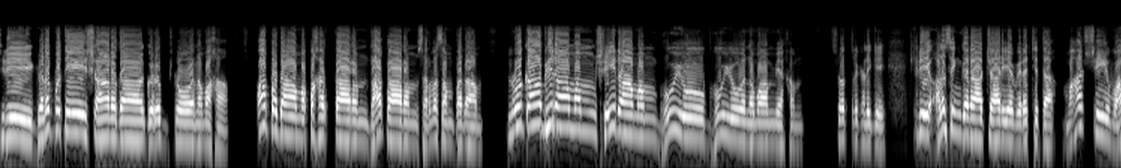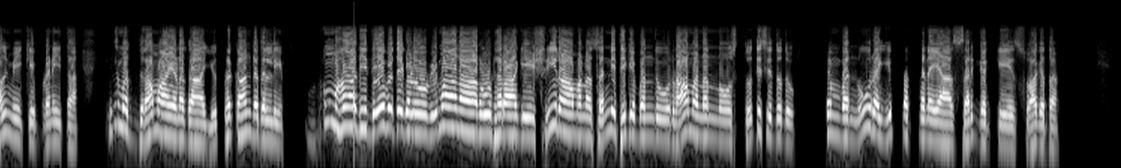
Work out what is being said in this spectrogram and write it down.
ಶ್ರೀ ಗಣಪತಿ ಶಾರದಾ ಗುರುಭ್ಯೋ ನಮಃ. ಆಪದಾಂ ಅಪಹರ್ತಾರಂ ದಾತಾರಂ ಸರ್ವಸಂಪದಾಂ. ಲೋಕಾಭಿರಾಮಂ ಶ್ರೀರಾಮಂ ಭೂಯೋ ಭೂಯೋ ನಮಾಮ್ಯಹಂ. ಶ್ರೋತೃಗಳಿಗೆ ಶ್ರೀ ಅಳಸಿಂಗರಾಚಾರ್ಯ ವಿರಚಿತ ಮಹರ್ಷಿ ವಾಲ್ಮೀಕಿ ಪ್ರಣೀತ ಶ್ರೀಮದ್ ರಾಮಾಯಣದ ಯುದ್ಧಕಾಂಡದಲ್ಲಿ ಬ್ರಹ್ಮಾದಿ ದೇವತೆಗಳು ವಿಮಾನಾರೂಢರಾಗಿ ಶ್ರೀರಾಮನ ಸನ್ನಿಧಿಗೆ ಬಂದು ರಾಮನನ್ನು ಸ್ತುತಿಸಿದುದು ಎಂಬ ನೂರ ಇಪ್ಪತ್ತನೆಯ ಸರ್ಗಕ್ಕೆ ಸ್ವಾಗತ.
